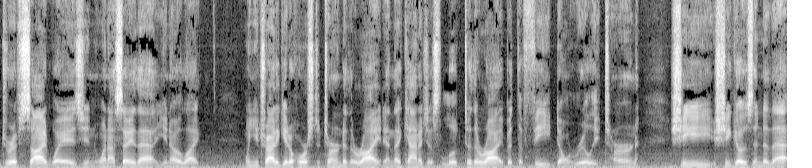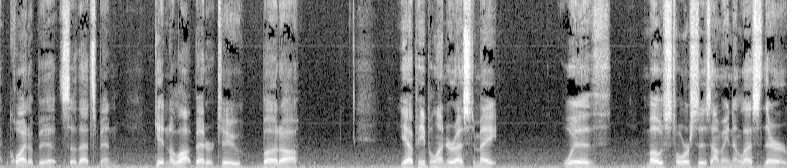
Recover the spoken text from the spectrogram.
drift sideways. And when i say that you know like when you try to get a horse to turn to the right and they kind of just look to the right but the feet don't really turn she she goes into that quite a bit. So that's been getting a lot better too. But uh yeah people underestimate with most horses i mean unless they're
